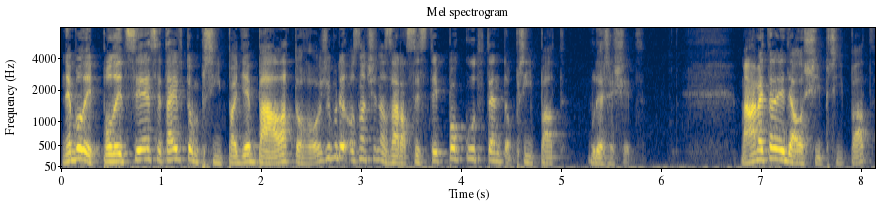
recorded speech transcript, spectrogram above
Neboli policie se tady v tom případě bála toho, že bude označena za rasisty, pokud tento případ bude řešit. Máme tady další případ,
